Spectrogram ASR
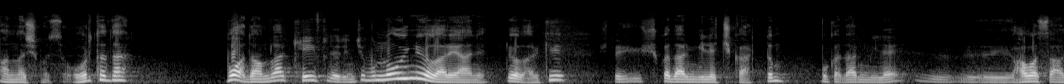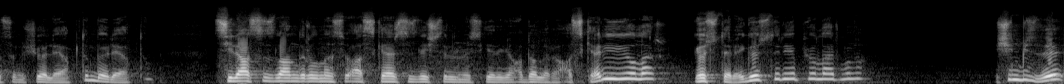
Anlaşması ortada. Bu adamlar keyiflerince bununla oynuyorlar yani. Diyorlar ki işte şu kadar mile çıkarttım. bu kadar mile e, e, hava sahasını şöyle yaptım, böyle yaptım. Silahsızlandırılması, askersizleştirilmesi gereken adalara asker yiyorlar. Göstere gösteri yapıyorlar bunu. E Şimdi biz de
